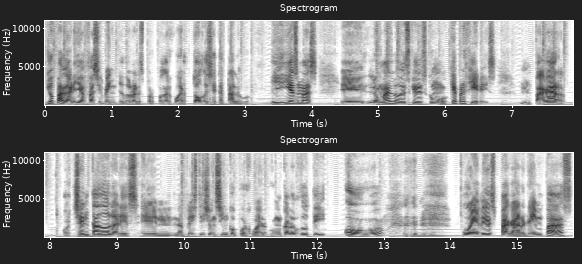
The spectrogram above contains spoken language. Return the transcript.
Yo pagaría fácil 20 dólares por poder jugar todo ese catálogo. Y, es más, eh, lo malo es que es como, ¿qué prefieres? Mm, ¿Pagar 80 dólares en la PlayStation 5 por jugar un Call of Duty o puedes pagar Game Pass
